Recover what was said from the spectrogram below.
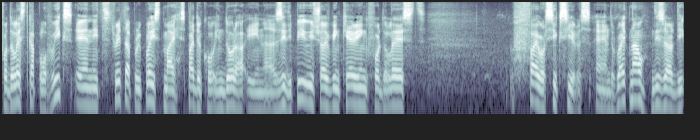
for the last couple of weeks and it straight up replaced my Spyderco Endura in uh, ZDP which I've been carrying for the last five or six years and right now these are the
